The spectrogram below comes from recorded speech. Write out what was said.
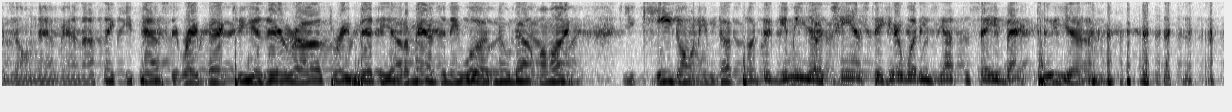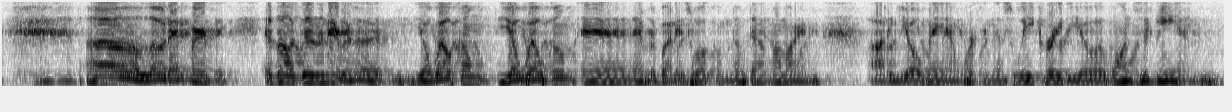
On that, man. I think he passed it right back to you there, uh, 350. I'd imagine he would, no doubt in my mind. You keyed on him, Duck Plucker. Give me a chance to hear what he's got to say back to you. oh, Lord have mercy. It's all good in the neighborhood. You're welcome. You're welcome. And everybody's welcome, no doubt in my mind. Audio Man working this week radio once again.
